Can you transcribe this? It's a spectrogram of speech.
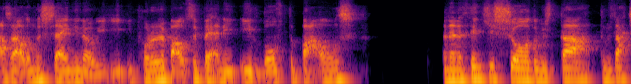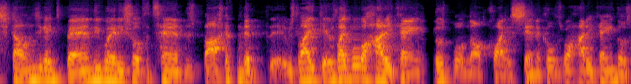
as Alan was saying, you know, he, he put it about a bit and he, he loved the battles. And then I think you saw there was that there was that challenge against Burnley where he sort of turned his back and it was like it was like what Harry Kane does, but not quite as cynical as what Harry Kane does.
